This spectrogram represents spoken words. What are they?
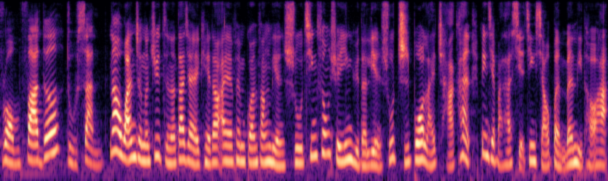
from father to son。那完整的句子呢，大家也可以到 IFM 官方脸书“轻松学英语”的脸书直播来查看，并且把它写进小本本里头哈。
